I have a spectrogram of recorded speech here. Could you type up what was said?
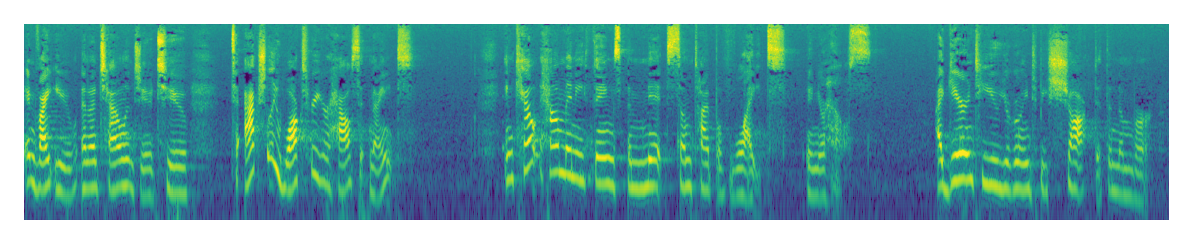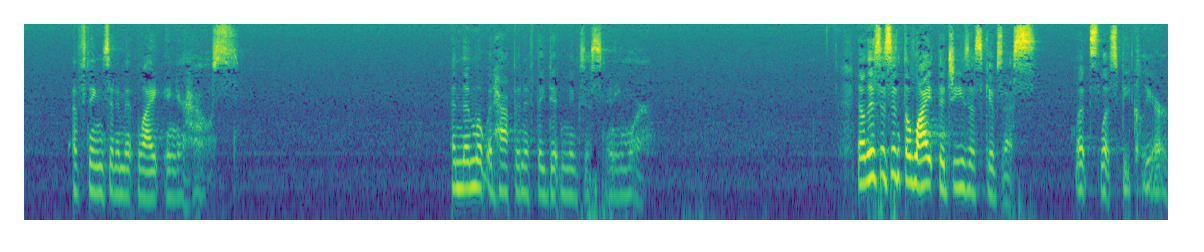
invite you and I challenge you to to actually walk through your house at night and count how many things emit some type of light in your house. I guarantee you, you're going to be shocked at the number of things that emit light in your house. And then what would happen if they didn't exist anymore? Now, this isn't the light that Jesus gives us. Let's, let's be clear.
